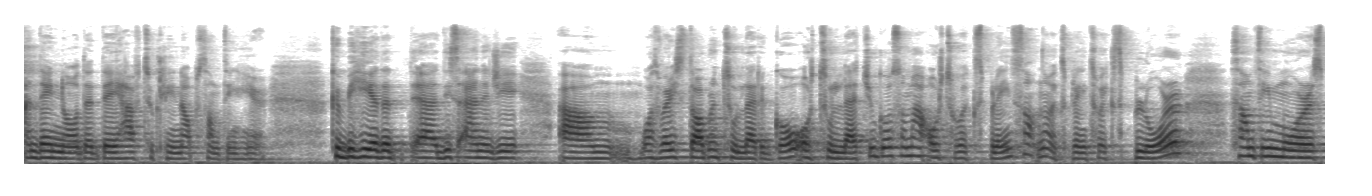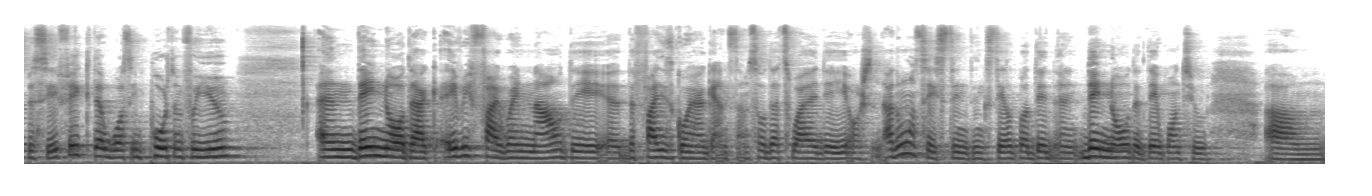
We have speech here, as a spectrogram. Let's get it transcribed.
and they know that they have to clean up something here. Could be here that uh, this energy um, was very stubborn to let it go or to let you go somehow or to explain something no explain to explore something more specific that was important for you and they know that every fight right now they, uh, the fight is going against them. So that's why they are i don't want to say standing still but they, they know that they want to um,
